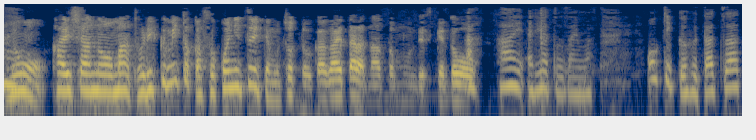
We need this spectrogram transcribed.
の会社の、まあ、取り組みとかそこについてもちょっと伺えたらなと思うんですけど、あはい、ありがとうございます。大きく2つあっ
